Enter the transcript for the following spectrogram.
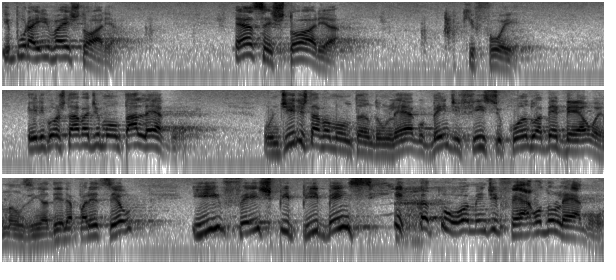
E por aí vai a história. Essa história que foi, ele gostava de montar Lego. Um dia ele estava montando um Lego bem difícil quando a Bebel, a irmãzinha dele, apareceu e fez pipi bem em cima do Homem de Ferro do Lego.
